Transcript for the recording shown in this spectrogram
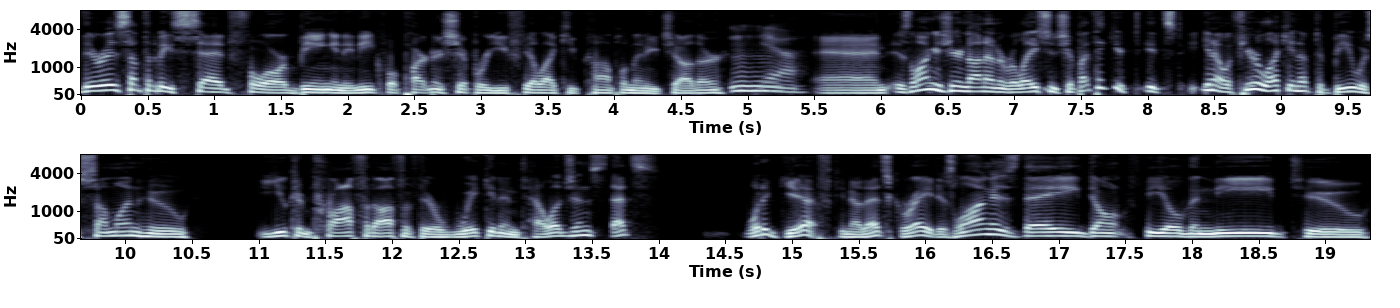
There is something to be said for being in an equal partnership where you feel like you complement each other. Yeah. And as long as you're not in a relationship, I think you're, it's, you know, if you're lucky enough to be with someone who you can profit off of their wicked intelligence, that's what a gift. You know, that's great. As long as they don't feel the need to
